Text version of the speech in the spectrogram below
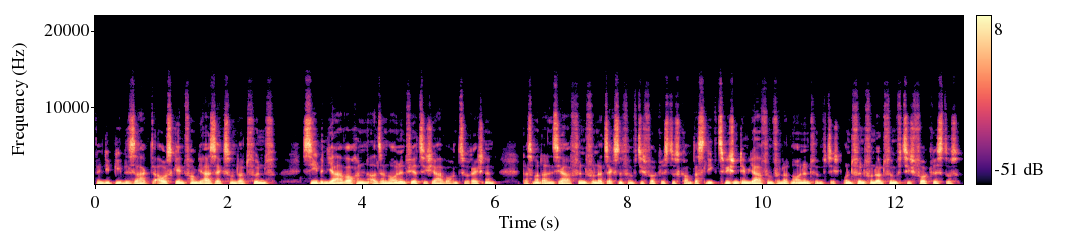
wenn die Bibel sagt, ausgehend vom Jahr 605 sieben Jahrwochen, also 49 Jahrwochen zu rechnen, dass man dann ins Jahr 556 vor Christus kommt. Das liegt zwischen dem Jahr 559 und 550 vor Christus.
